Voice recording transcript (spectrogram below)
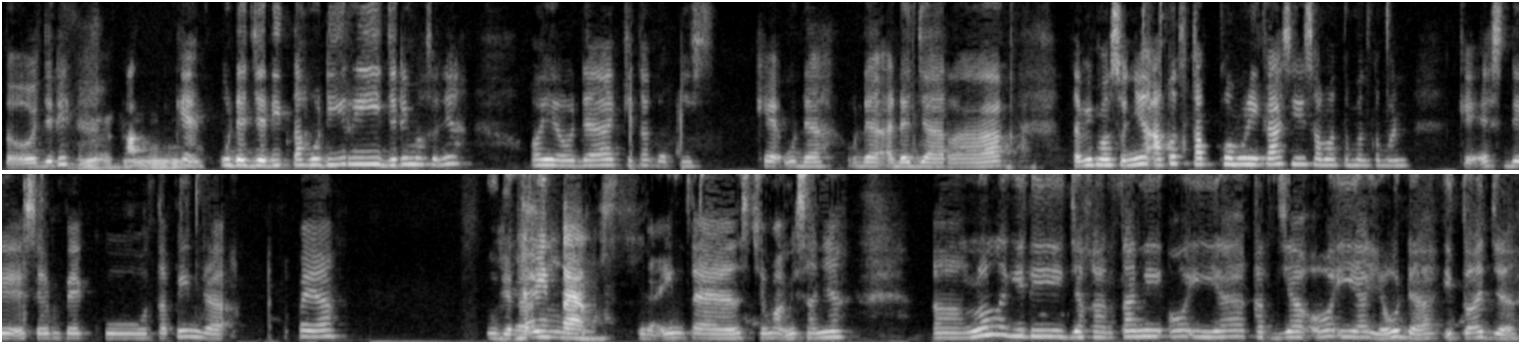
tuh. Jadi waduh. kayak udah jadi tahu diri. Jadi maksudnya oh ya udah kita udah pis kayak udah udah ada jarak. Tapi maksudnya aku tetap komunikasi sama teman-teman kayak SD SMP ku. Tapi nggak apa ya Nggak intens. nggak intens. Cuma misalnya eh, lo lagi di Jakarta nih. Oh iya kerja. Oh iya ya udah itu aja.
